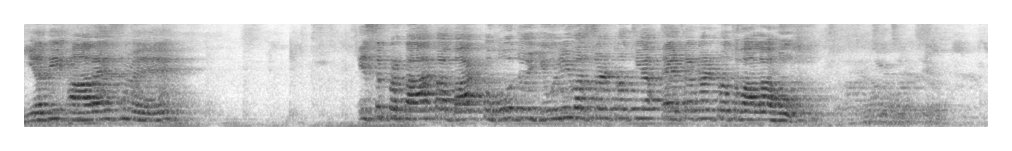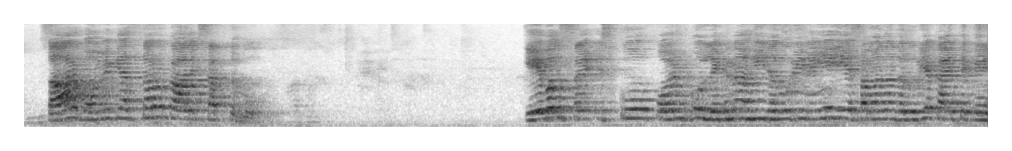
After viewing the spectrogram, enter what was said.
यदि आरएस में इस प्रकार का वाक्य हो जो यूनिवर्सल ट्रुथ या एटर्नल ट्रुथ वाला हो, सार्वभौमिक या सर्वकालिक सत्य हो, केवल से इसको पॉइंट को लिखना ही ज़रूरी नहीं है, ये समझना ज़रूरी है कायते के।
